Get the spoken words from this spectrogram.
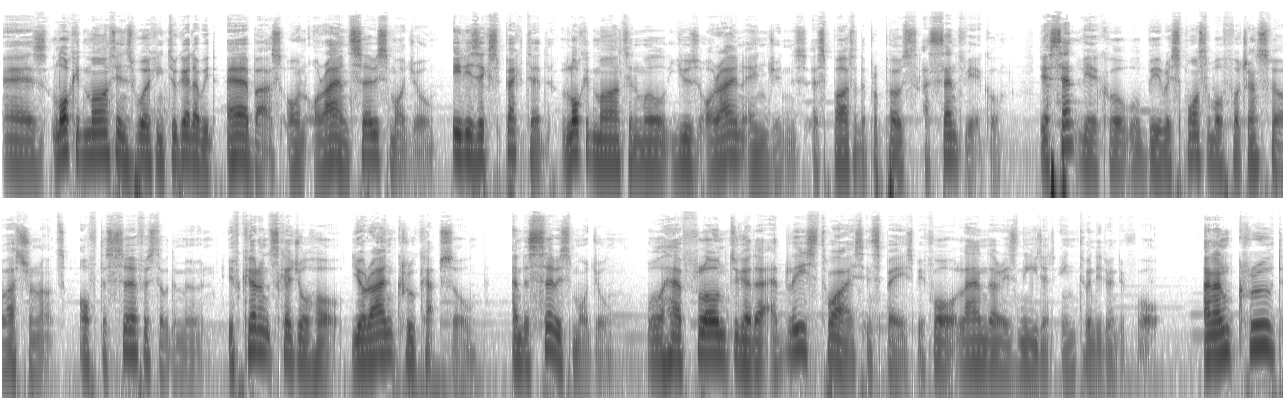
As Lockheed Martin is working together with Airbus on Orion service module, it is expected Lockheed Martin will use Orion engines as part of the proposed ascent vehicle. The ascent vehicle will be responsible for transfer of astronauts off the surface of the moon. If current schedule holds, the Orion crew capsule and the service module will have flown together at least twice in space before lander is needed in 2024. An uncrewed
